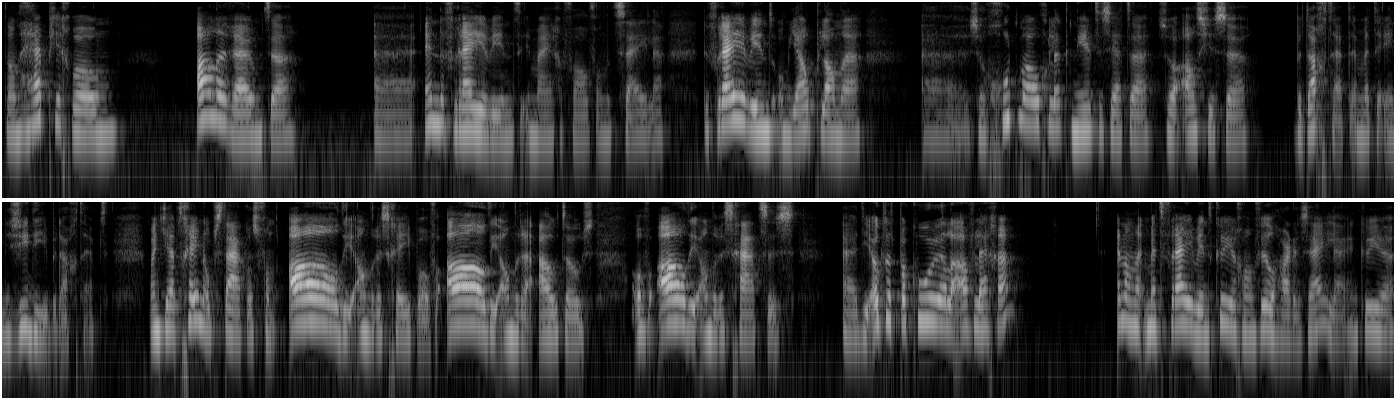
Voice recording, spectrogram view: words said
dan heb je gewoon alle ruimte en de vrije wind, in mijn geval van het zeilen. De vrije wind om jouw plannen uh, zo goed mogelijk neer te zetten zoals je ze bedacht hebt en met de energie die je bedacht hebt. Want je hebt geen obstakels van al die andere schepen of al die andere auto's of al die andere schaatsers uh, die ook dat parcours willen afleggen. En dan met vrije wind kun je gewoon veel harder zeilen en kun je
